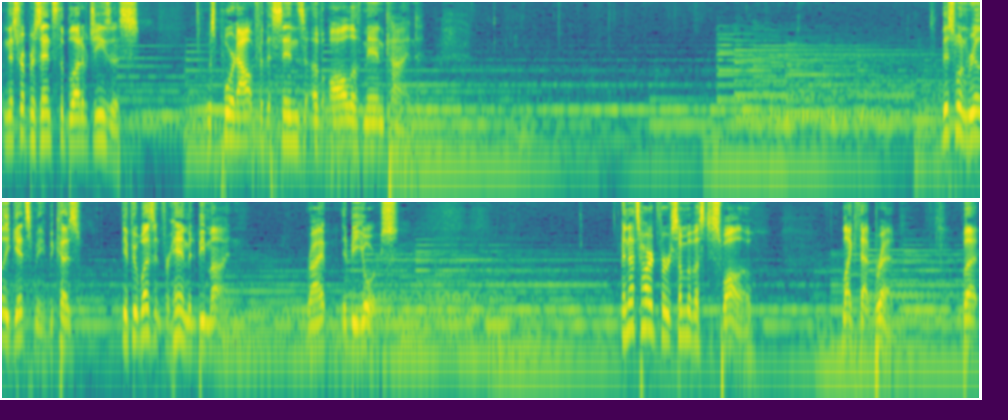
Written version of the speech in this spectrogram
And this represents the blood of Jesus It was poured out for the sins of all of mankind. This one really gets me because if it wasn't for him, it'd be mine, right? It'd be yours. And that's hard for some of us to swallow, like that bread. But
